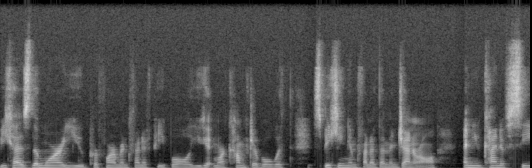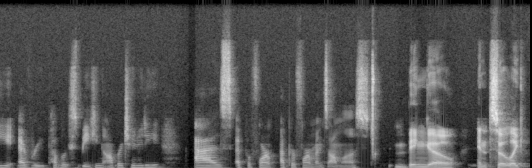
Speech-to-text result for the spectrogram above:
because the more you perform in front of people, you get more comfortable with speaking in front of them in general and you kind of see every public speaking opportunity as a perform a performance almost. Bingo. And so, like,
